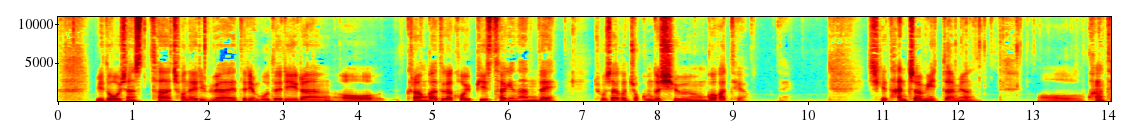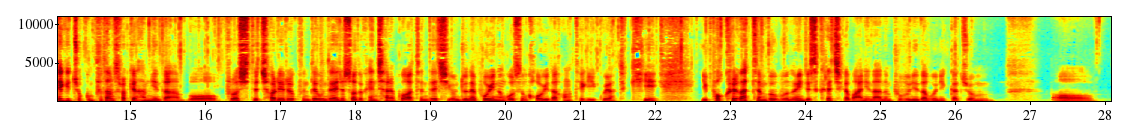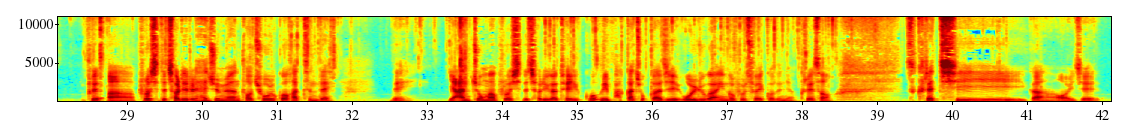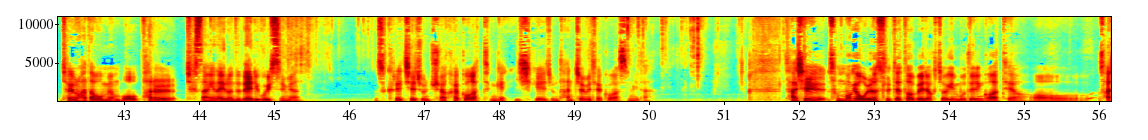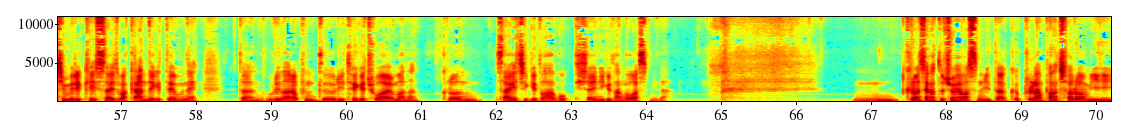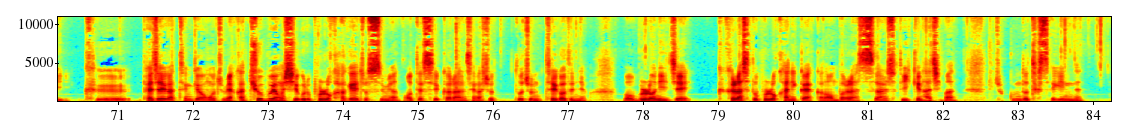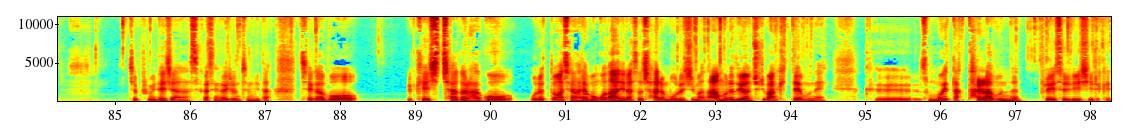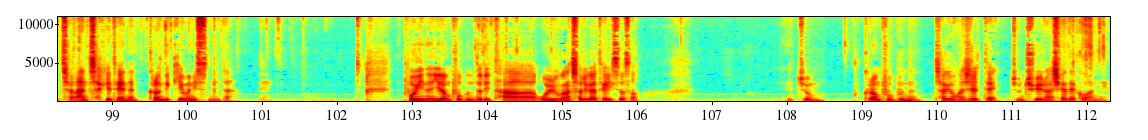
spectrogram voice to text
미도 오션스타 전에 리뷰해드린 모델이랑 어, 크라운 가드가 거의 비슷하긴 한데 조작은 조금 더 쉬운 것 같아요. 네. 시계 단점이 있다면 어, 광택이 조금 부담스럽긴 합니다. 뭐 브러시드 처리를 군데군데 해줬어도 괜찮을 것 같은데 지금 눈에 보이는 곳은 거의 다 광택이 있고요. 특히 이 버클 같은 부분은 이제 스크래치가 많이 나는 부분이다 보니까 좀 어, 브레, 아, brushed 처리를 해주면 더 좋을 것 같은데, 네. 이 안쪽만 brushed 처리가 돼 있고, 이 바깥쪽까지 올유광인 걸 볼 수가 있거든요. 그래서 스크래치가, 어, 이제 착용을 하다 보면 뭐 팔을 책상이나 이런 데 내리고 있으면 스크래치에 좀 취약할 것 같은 게 이 시계의 좀 단점이 될 것 같습니다. 사실 손목에 올렸을 때 더 매력적인 모델인 것 같아요. 어, 40mm 케이스 사이즈밖에 안 되기 때문에 일단 우리나라 분들이 되게 좋아할 만한 그런 사이즈이기도 하고 디자인이기도 한 것 같습니다. 음, 그런 생각도 좀 해봤습니다. 그 블랑팡처럼 이 그 베젤 같은 경우 좀 약간 튜브 형식으로 볼록하게 해줬으면 어땠을까라는 생각도 좀 들거든요. 뭐 물론 이제 그 글라스도 볼록하니까 약간 언밸런스 할 수도 있긴 하지만 조금 더 특색이 있는 제품이 되지 않았을까 생각이 좀 듭니다. 제가 뭐 이렇게 시착을 하고 오랫동안 생활해 본 건 아니라서 잘은 모르지만 아무래도 연줄이 많기 때문에 그 손목에 딱 달라붙는 bracelet이 이렇게 착 안착이 되는 그런 느낌은 있습니다. 네. 보이는 이런 부분들이 다 올유광 처리가 돼 있어서 좀 그런 부분은 착용하실 때 좀 주의를 하셔야 될 것 같네요.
